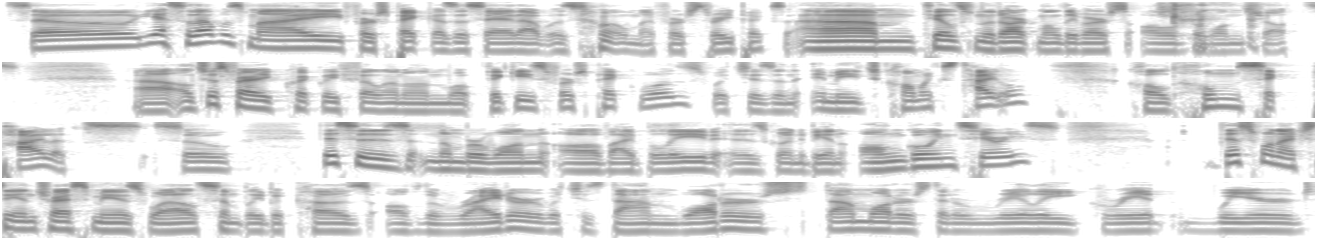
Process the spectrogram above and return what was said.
so yeah, so that was my first pick. As I say, that was well, my first three picks. Um, Tales from the Dark Multiverse, all of the one shots. Uh, I'll just very quickly fill in on what Vicky's first pick was, which is an Image Comics title called Homesick Pilots. So this is number one of, I believe, it is going to be an ongoing series. This one actually interests me as well, simply because of the writer, which is Dan Watters. Dan Watters did a really great, weird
